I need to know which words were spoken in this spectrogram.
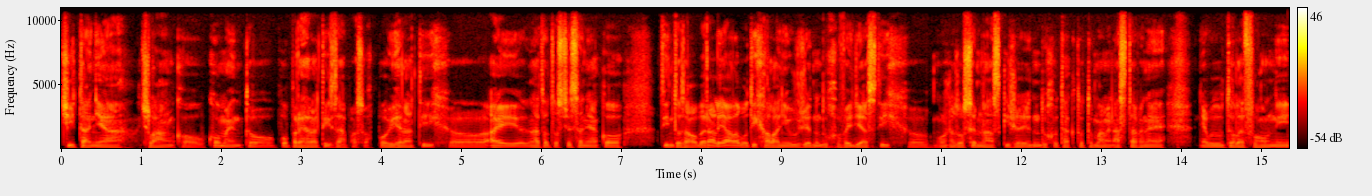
čítania článkov, komentov po prehratých zápasoch, po vyhratých. E, aj na toto ste sa nejako týmto zaoberali, alebo tí chalani už jednoducho vedia z tých e, možno z 18 že jednoducho takto to máme nastavené, nebudú telefóny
